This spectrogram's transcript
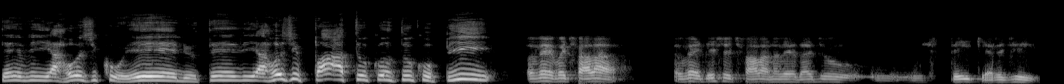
teve arroz de coelho, teve arroz de pato com tucupi. Velho, vou te falar. Velho, deixa eu te falar. Na verdade, o, o, o steak era de.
